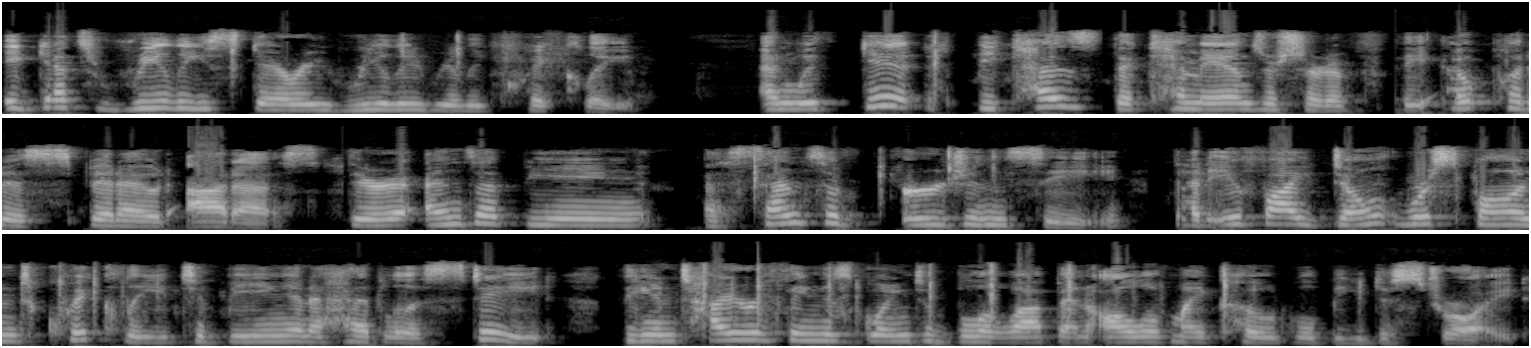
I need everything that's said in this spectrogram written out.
it gets really scary really, really quickly. And with Git, because the commands are sort of, the output is spit out at us, there ends up being a sense of urgency that if I don't respond quickly to being in a headless state, the entire thing is going to blow up and all of my code will be destroyed.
